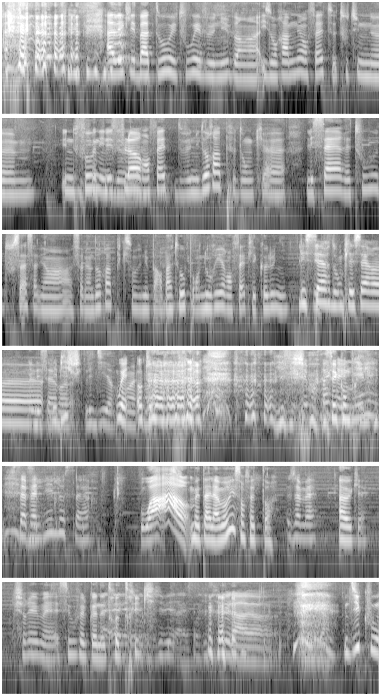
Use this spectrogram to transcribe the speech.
avec les bateaux et tout est venu, ben, ils ont ramené en fait toute une, euh, une faune et une de- flore en fait venue d'Europe. Donc euh, les cerfs et tout, tout ça, ça vient, ça vient d'Europe, qui sont venus par bateau pour nourrir en fait les colonies. Les cerfs, donc les cerfs. euh, les cerfs, les biches les dires. Ouais, ok. C'est ça C'est compris. qui s'appelle l'île aux cerfs. Waouh Mais t'es allé à Maurice en fait, toi Jamais. Ah ok. Purée, mais c'est ouf, elle connaît trop de trucs. Du coup,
